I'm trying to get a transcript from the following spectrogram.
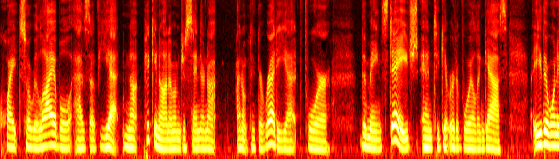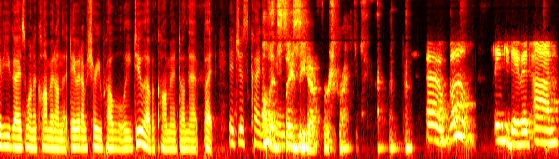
quite so reliable as of yet. I'm not picking on them. I'm just saying they're not. I don't think they're ready yet for the main stage and to get rid of oil and gas. Either one of you guys want to comment on that, David? I'm sure you probably do have a comment on that, but it just kind of. I'll let Stacy have first crack. oh well, thank you, David. Um,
